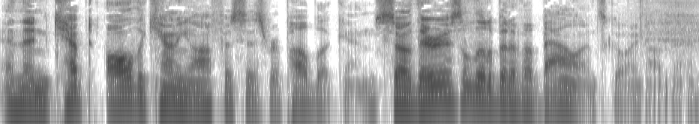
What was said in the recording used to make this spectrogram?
and then kept all the county offices Republican. So there is a little bit of a balance going on there.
